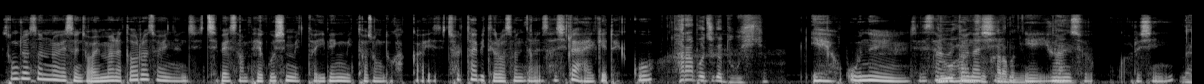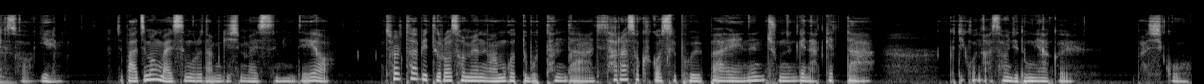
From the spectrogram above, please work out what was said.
송전선로에서 이제 얼마나 떨어져 있는지 집에서 한 150m, 200m 정도 가까이 철탑이 들어선다는 사실을 알게 됐고 할아버지가 누구시죠? 예, 오늘 세상을 떠나신 할아버님. 네. 예, 유한숙 어르신께서 예. 이제 마지막 말씀으로 남기신 말씀인데요. 철탑이 들어서면 아무것도 못한다. 살아서 그것을 볼 바에는 죽는 게 낫겠다. 그리고 나서 이제 농약을 마시고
